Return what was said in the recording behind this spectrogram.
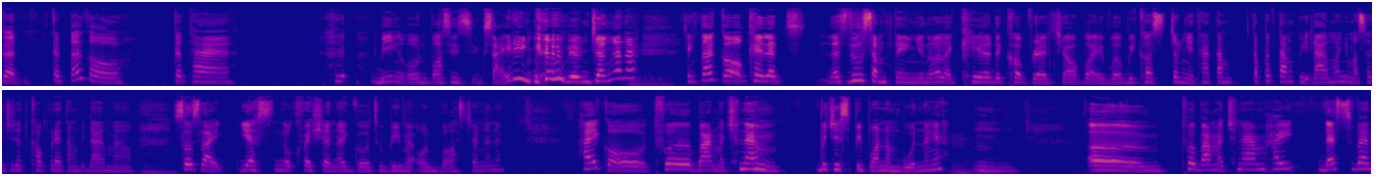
គិតគិតទៅក៏គិតថា being your own boss is exciting វាអញ្ចឹងណាអញ្ចឹងទៅក៏ okay let's let's do something you know like kill the corporate job whatever because ចង់និយាយថាតាំងតែពិតតាំងពីដើមមកខ្ញុំអត់សូវចូលចិត្ត corporate តាំងពីដើមមក so it's like yes no question I go to be my own boss ចឹងណាហើយក៏ធ្វើបានមួយឆ្នាំ which is 2019ហ្នឹងណាអឺធ្វើបានមួយឆ្នាំហើយ that's when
